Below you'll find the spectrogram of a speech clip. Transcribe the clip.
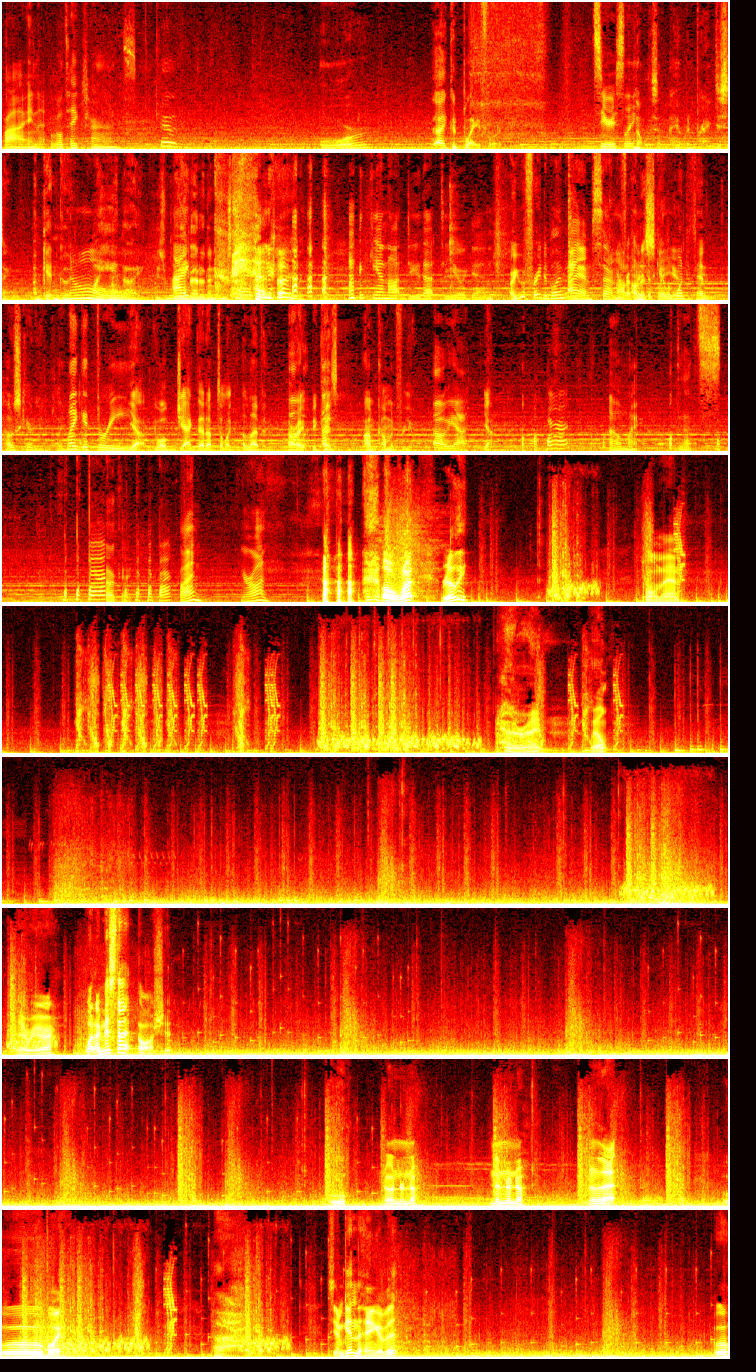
Fine. We'll take turns. Good. Or I could play for it. Seriously? No, listen, I have been practicing. I'm getting good. No. My hand-eye is way I better than it used to be. I cannot do that to you again. Are you afraid to play me? I am so not. Afraid- on a afraid to play scale of you. one to ten, how scared are you to play me? Like a three. Yeah, well, jack that up to like eleven. Oh, all right, Ele- because I'm coming for you. Oh yeah. Yeah. Oh my. That's. Okay. Fine. You're on. oh, what? Really? Oh, man. Alright. Well. There we are. What? I missed that? Oh, shit. Ooh. No, no, no. No, no, no. None of that. Oh, boy. Ah. See, I'm getting the hang of it. Oh.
